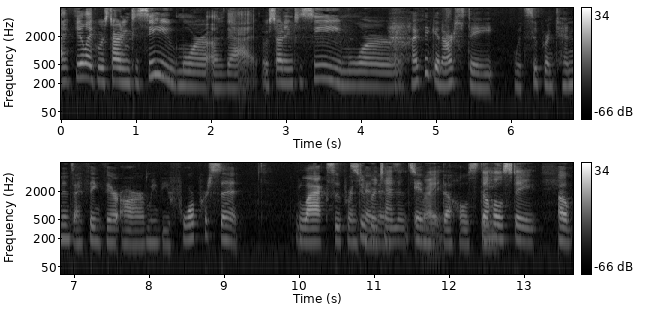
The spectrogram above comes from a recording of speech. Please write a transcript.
I, I feel like we're starting to see more of that. We're starting to see more. I think in our state with superintendents, I think there are maybe four percent black superintendents, Superintendents, in right. the whole state. The whole state. of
